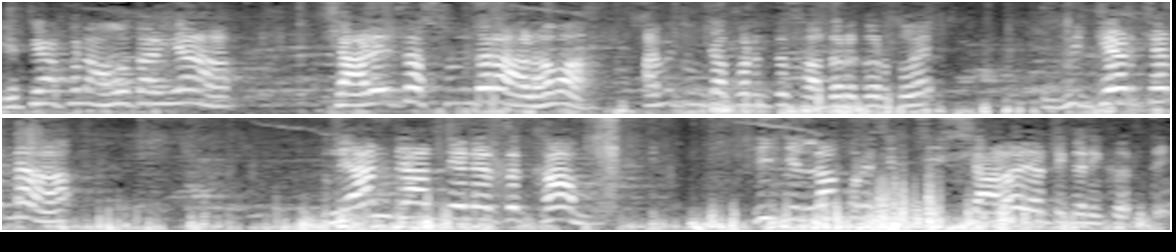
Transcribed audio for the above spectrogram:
येथे आपण आहोत आणि या शाळेचा सुंदर आढावा आम्ही तुमच्यापर्यंत सादर करतोय विद्यार्थ्यांना ज्ञान ज्ञान देण्याचं काम ही जिल्हा परिषदची शाळा या ठिकाणी करते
